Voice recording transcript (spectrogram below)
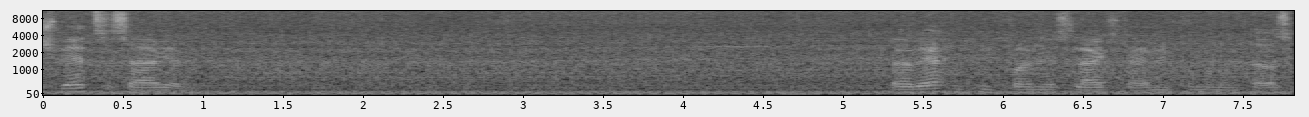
Schwer zu sagen. Da während dem Fahren ist leicht reinkommen und raus.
